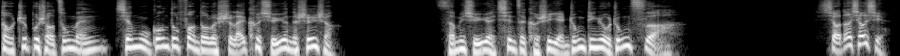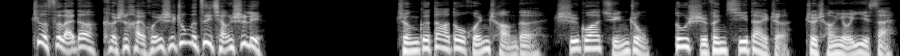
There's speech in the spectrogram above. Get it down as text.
导致不少宗门将目光都放到了史莱克学院的身上。咱们学院现在可是眼中钉肉中刺啊！小道消息，这次来的可是海魂师中的最强势力。整个大斗魂场的吃瓜群众都十分期待着这场友谊赛。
